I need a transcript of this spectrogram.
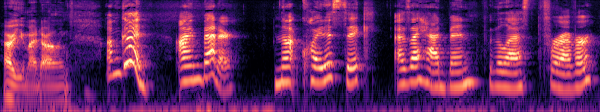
How are you, my darling? I'm good. I'm better. Not quite as sick as I had been for the last forever.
